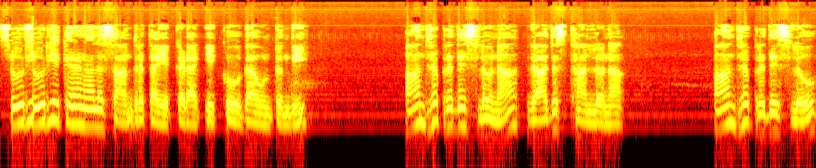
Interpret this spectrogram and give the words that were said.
సూర్యకిరణాల సాంద్రత ఎక్కడ ఎక్కువగా ఉంటుంది? ఆంధ్రప్రదేశ్లోనా రాజస్థాన్లోనా? ఆంధ్రప్రదేశ్లో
